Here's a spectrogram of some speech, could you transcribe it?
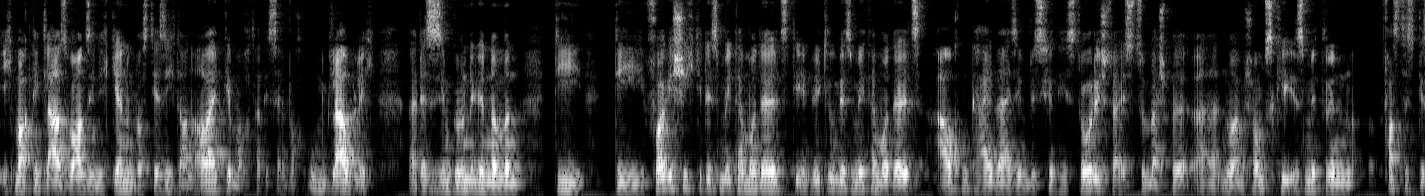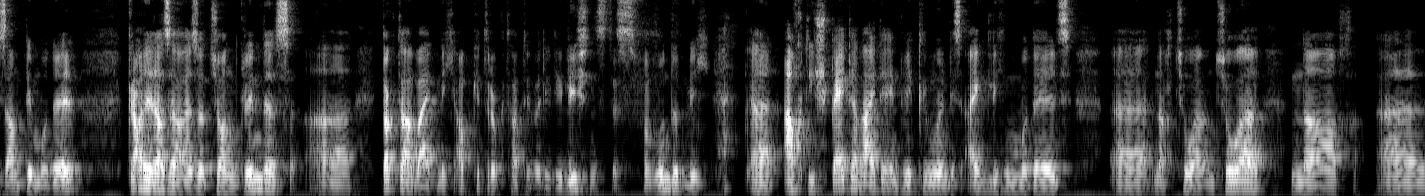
ich mag den Klaus wahnsinnig gern und was der sich da an Arbeit gemacht hat, ist einfach unglaublich. Äh, das ist im Grunde genommen die, die Vorgeschichte des Metamodells, die Entwicklung des Metamodells, auch teilweise ein bisschen historisch. Da ist zum Beispiel äh, Noam Chomsky ist mit drin, fast das gesamte Modell. Gerade, dass er also John Grinders äh, Doktorarbeit nicht abgedruckt hat über die Deletions, das verwundert mich. Äh, auch die später Weiterentwicklungen des eigentlichen Modells äh, nach Joa und Joa, nach äh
